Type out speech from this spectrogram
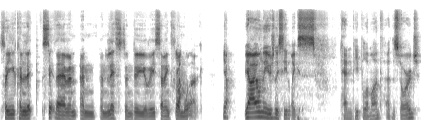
So you can li- sit there and, and and list and do your reselling from yeah. work. Yeah. Yeah. I only usually see like 10 people a month at the storage.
